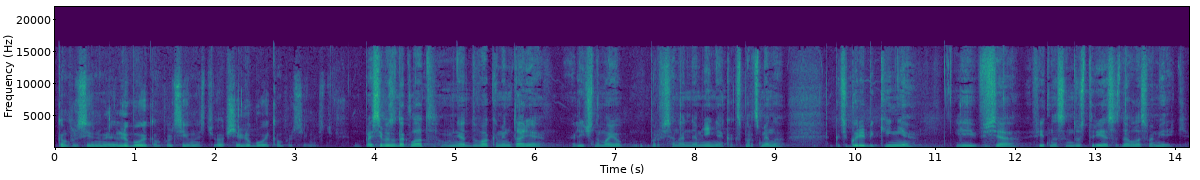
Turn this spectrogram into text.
компульсивными, любой компульсивностью, вообще любой компульсивностью. Спасибо за доклад. У меня два комментария. Лично мое профессиональное мнение, как спортсмена. Категория бикини и вся фитнес-индустрия создавалась в Америке.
